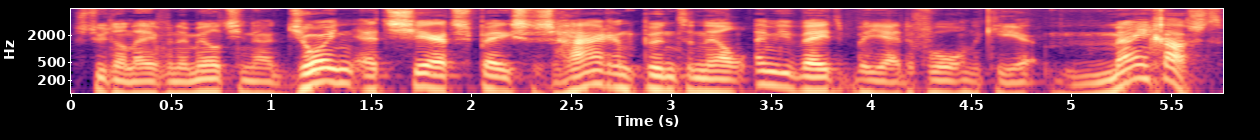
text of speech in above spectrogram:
Stuur dan even een mailtje naar join at sharedspacesharen.nl en wie weet ben jij de volgende keer mijn gast.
